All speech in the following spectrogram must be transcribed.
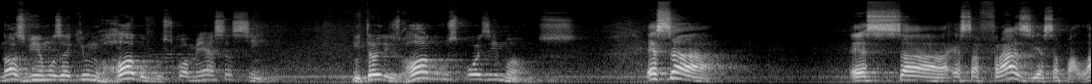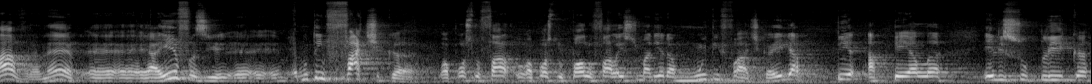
nós vimos aqui um rogo-vos, começa assim: então ele diz: Rogo-vos, pois, irmãos, Essa essa, essa frase, essa palavra, né, é, é, é a ênfase é, é, é, muito enfática. O apóstolo, o apóstolo Paulo fala isso de maneira muito enfática. Ele apela, ele suplica,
